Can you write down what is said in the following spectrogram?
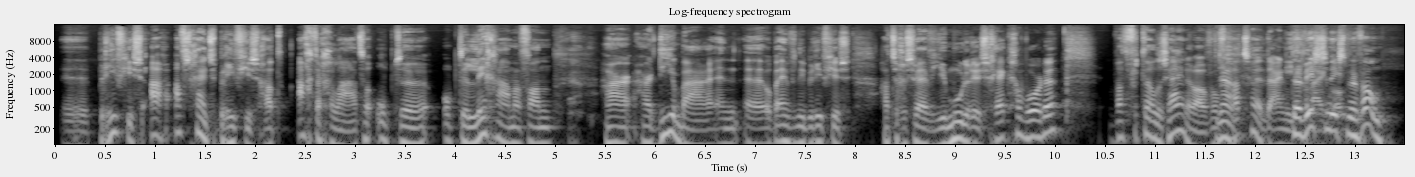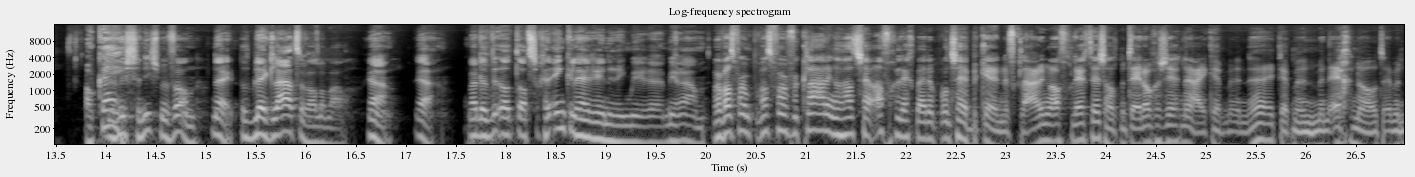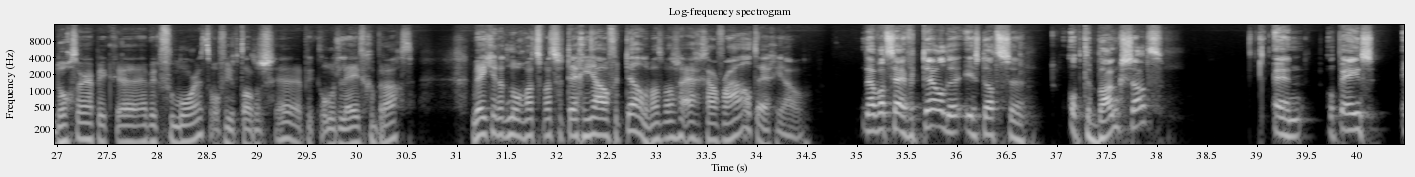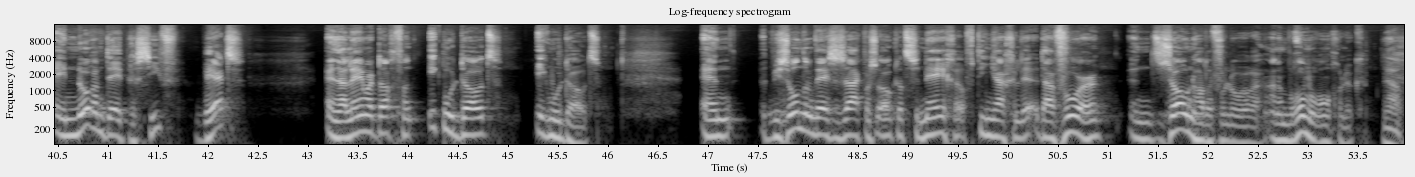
eh, briefjes, af- afscheidsbriefjes had achtergelaten op de, op de lichamen van haar, haar dierbaren. En eh, op een van die briefjes had ze geschreven: Je moeder is gek geworden. Wat vertelde zij erover? Of Ja. had zij daar niet Daar wist ze niks meer van. Oké. Daar wist ze niets meer van. Nee, dat bleek later allemaal. Ja, ja. Maar dat dat had ze geen enkele herinnering meer, eh, meer aan. maar wat voor, wat voor verklaringen had zij afgelegd bij de... Want zij heeft bekende verklaringen afgelegd. Hè? Ze had meteen al gezegd... Nou, ik heb mijn, hè, ik heb mijn, mijn echtgenoot en mijn dochter heb ik, eh, heb ik vermoord. Of althans hè, heb ik om het leven gebracht. Weet je dat nog, wat, wat ze tegen jou vertelde? Wat was eigenlijk haar verhaal tegen jou? Nou, wat zij vertelde is dat ze op de bank zat en opeens enorm depressief werd en alleen maar dacht van ik moet dood, ik moet dood. En het bijzondere in deze zaak was ook dat ze negen of tien jaar daarvoor een zoon hadden verloren aan een brommerongeluk. Ja.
